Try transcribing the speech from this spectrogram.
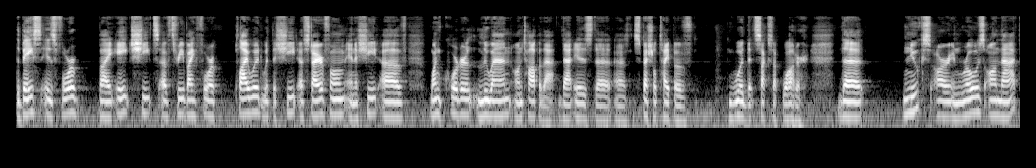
The base is 4 by 8 sheets of 3 by 4 plywood with a sheet of styrofoam and a sheet of one quarter luan on top of that. That is the uh, special type of wood that sucks up water. The nucs are in rows on that.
